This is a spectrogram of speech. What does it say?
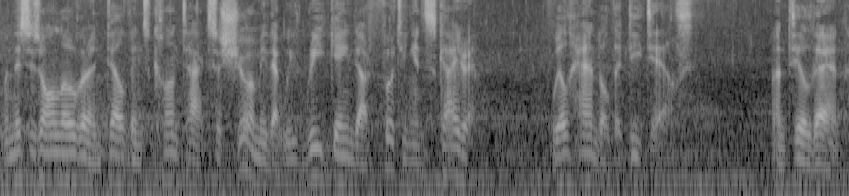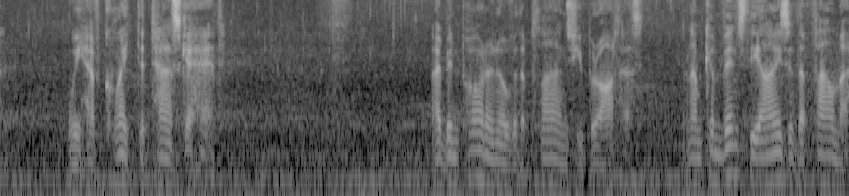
When this is all over and Delvin's contacts assure me that we've regained our footing in Skyrim, we'll handle the details. Until then, we have quite the task ahead. I've been poring over the plans you brought us, and I'm convinced the eyes of the Falmer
